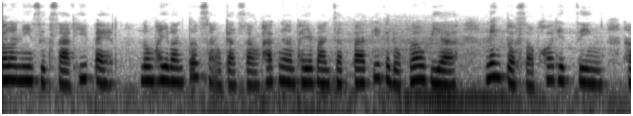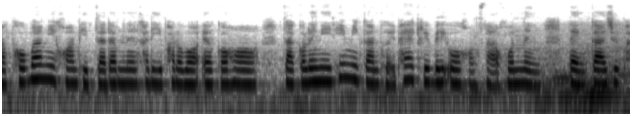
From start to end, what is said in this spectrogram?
กรณีศึกษาที่ 8 โรงพยาบาลต้นสังกัดสั่งพักงานพยาบาลจัดปาร์ตี้กระดกเหล้าเบียร์เร่งตรวจสอบข้อเท็จจริง หากพบว่ามีความผิดจะดำเนินคดีพรบแอลกอฮอล์จากกรณีที่มีการเผยแพร่คลิปวิดีโอของสาวคนหนึ่ง แต่งกายชุดพ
